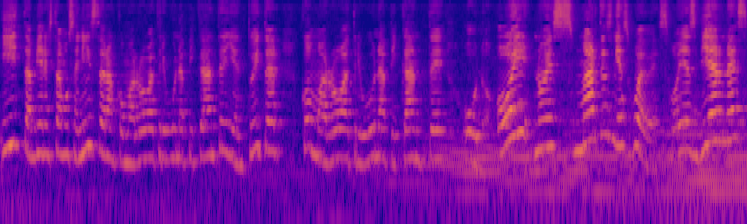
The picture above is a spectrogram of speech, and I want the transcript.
Y también estamos en Instagram como arroba tribuna picante y en Twitter como arroba tribuna picante 1. Hoy no es martes ni es jueves, hoy es viernes.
